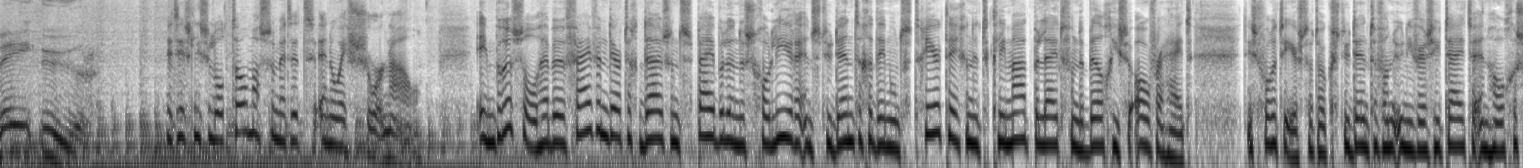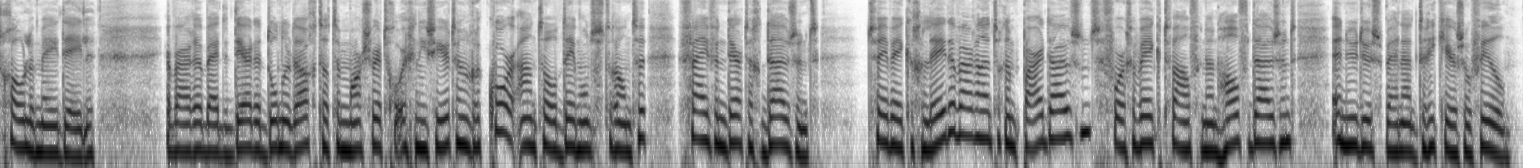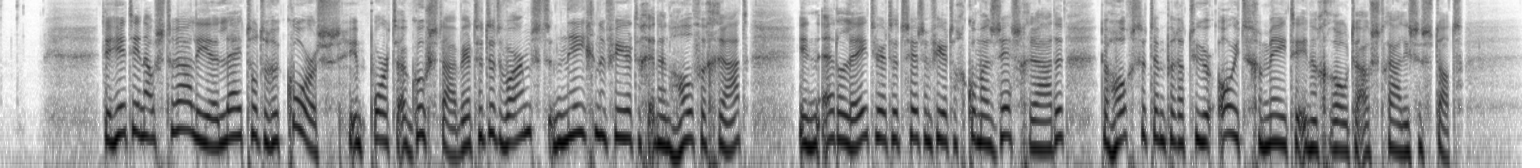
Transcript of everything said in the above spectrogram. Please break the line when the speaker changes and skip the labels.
Uur.
Dit is Lieselot Thomassen met het NOS-journaal. In Brussel hebben 35.000 spijbelende scholieren en studenten gedemonstreerd... tegen het klimaatbeleid van de Belgische overheid. Het is voor het eerst dat ook studenten van universiteiten en hogescholen meedelen. Er waren bij de derde donderdag dat de mars werd georganiseerd... een record aantal demonstranten, 35.000. Twee weken geleden waren het er een paar duizend, vorige week 12.500 en nu dus bijna drie keer zoveel. De hitte in Australië leidt tot records. In Port Augusta werd het het warmst, 49,5 graad. In Adelaide werd het 46,6 graden. De hoogste temperatuur ooit gemeten in een grote Australische stad.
